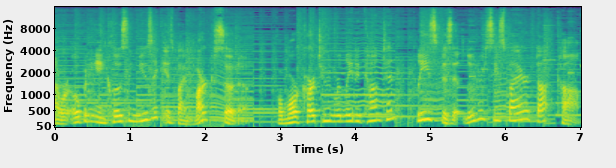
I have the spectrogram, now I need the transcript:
Our opening and closing music is by Mark Soto. For more cartoon related content, please visit lunarseaspire.com.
